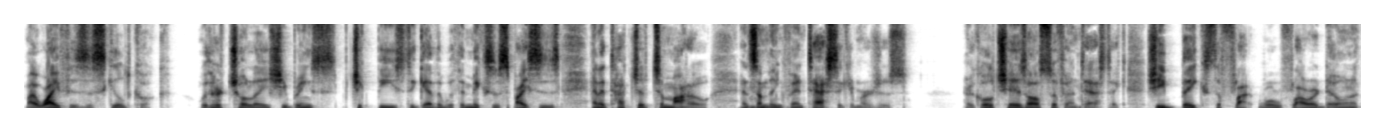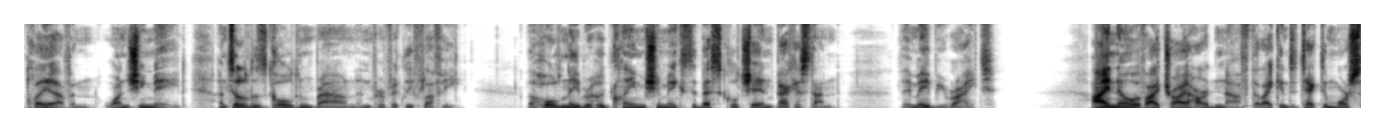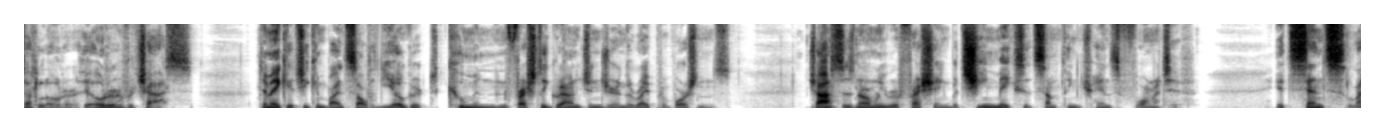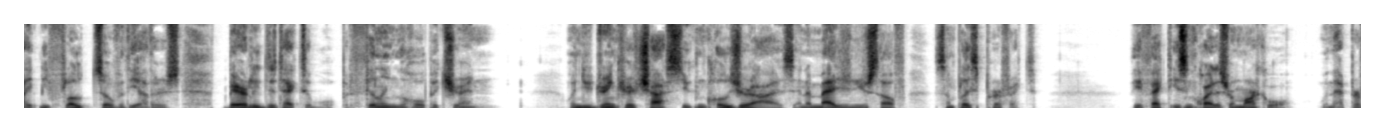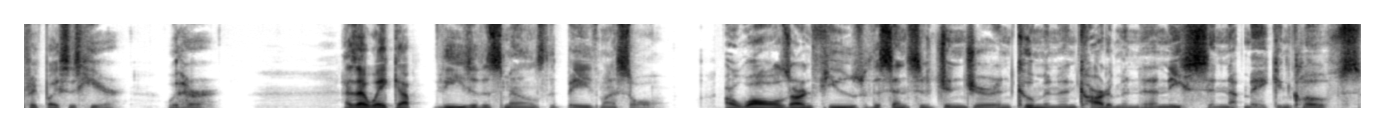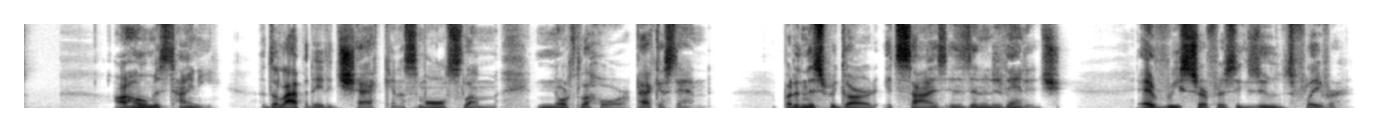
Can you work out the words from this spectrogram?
My wife is a skilled cook. With her chole, she brings chickpeas together with a mix of spices and a touch of tomato, and something fantastic emerges. Her kulche is also fantastic. She bakes the flat rolled flour dough in a clay oven, one she made, until it is golden brown and perfectly fluffy. The whole neighborhood claims she makes the best kulche in Pakistan. They may be right. I know if I try hard enough that I can detect a more subtle odor, the odor of her chas. To make it, she combines salted yogurt, cumin, and freshly ground ginger in the right proportions. Chas is normally refreshing, but she makes it something transformative. Its scent slightly floats over the others, barely detectable, but filling the whole picture in. When you drink her chas, you can close your eyes and imagine yourself someplace perfect. The effect isn't quite as remarkable when that perfect place is here with her. As I wake up, these are the smells that bathe my soul. Our walls are infused with the scents of ginger and cumin and cardamom and anise and nutmeg and cloves. Our home is tiny, a dilapidated shack in a small slum in North Lahore, Pakistan but in this regard its size is an advantage. Every surface exudes flavor.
